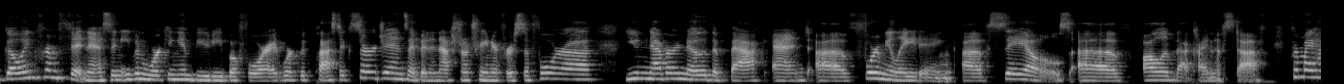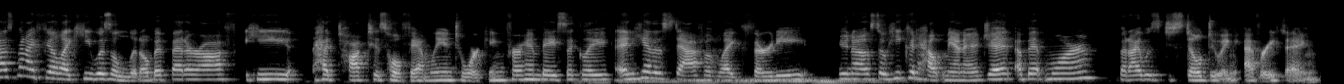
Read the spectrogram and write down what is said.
going from fitness and even working in beauty before, I'd worked with plastic surgeons, I've been a national trainer for Sephora. You never know the back end of formulating, of sales, of all of that kind of stuff. For my husband, I feel like he was a little bit better off. He had talked his whole family into working for him, basically. And he had a staff of like 30, you know, so he could help manage it a bit more but I was still doing everything.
